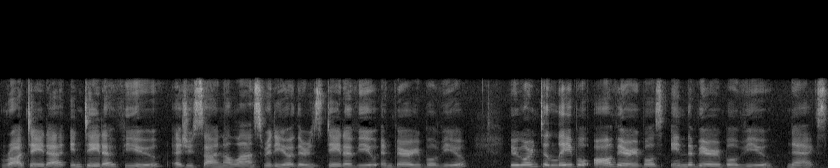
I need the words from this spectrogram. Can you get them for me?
raw data in data view. As you saw in the last video, there's data view and variable view. You're going to label all variables in the variable view next,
